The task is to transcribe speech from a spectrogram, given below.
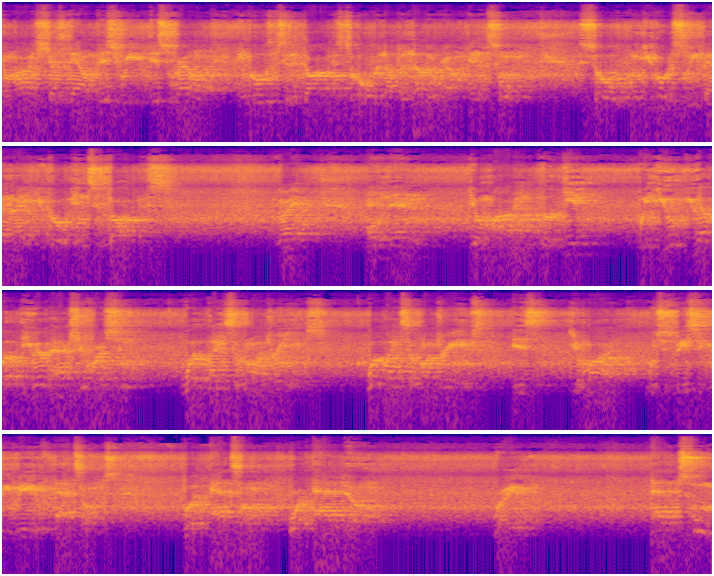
your mind shuts down this, re- this realm and goes into the darkness to open so when you go to sleep at night, you go into darkness, right? And then your mind will give. When you you ever you ever ask your question, what lights up my dreams? What lights up my dreams is your mind, which is basically made of atoms. But atom or atom, right? Atom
